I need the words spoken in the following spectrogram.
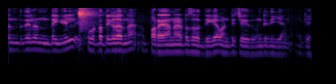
എന്തെങ്കിലും ഉണ്ടെങ്കിൽ കൂട്ടത്തിൽ തന്നെ പറയാനായിട്ട് ശ്രദ്ധിക്കുക. വണ്ടി ചെയ്തുകൊണ്ടിരിക്കുകയാണ്. ഓക്കെ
